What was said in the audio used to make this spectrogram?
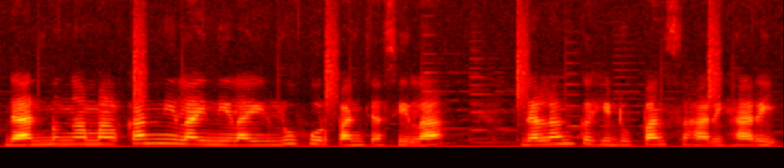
dan mengamalkan nilai-nilai luhur Pancasila dalam kehidupan sehari-hari.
